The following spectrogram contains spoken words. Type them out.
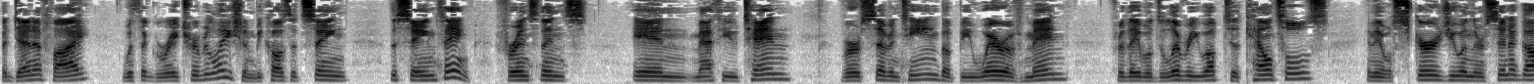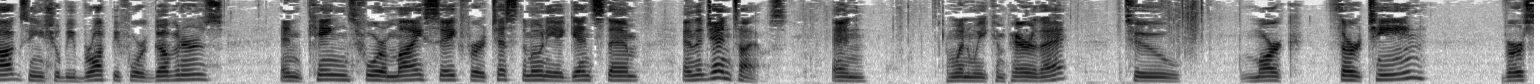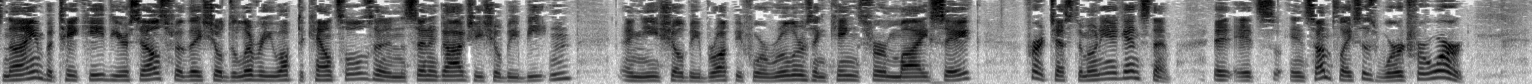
identify with the Great Tribulation because it's saying the same thing. For instance, in Matthew 10 verse 17, but beware of men, for they will deliver you up to councils, and they will scourge you in their synagogues, and you shall be brought before governors and kings for my sake, for a testimony against them and the Gentiles. And when we compare that to Mark 13, verse 9, but take heed to yourselves, for they shall deliver you up to councils, and in the synagogues ye shall be beaten, and ye shall be brought before rulers and kings for my sake, for a testimony against them. it's in some places word for word.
